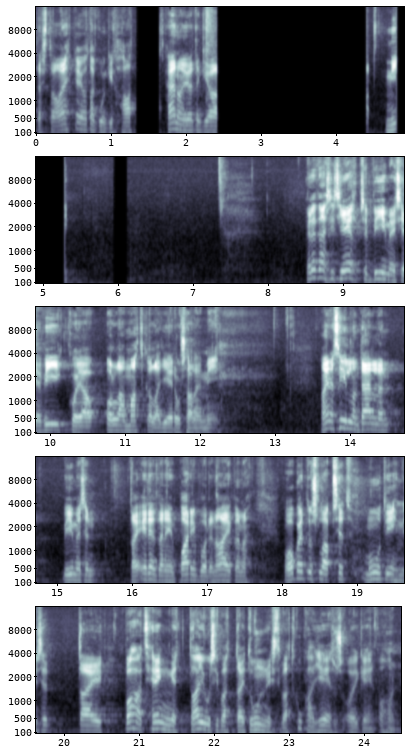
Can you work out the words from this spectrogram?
tästä on ehkä jotakuinkin hat. Hän on jotenkin Eletään siis Jeesuksen viimeisiä viikkoja, ollaan matkalla Jerusalemiin. Aina silloin tällöin viimeisen tai edeltäneen parin vuoden aikana opetuslapset, muut ihmiset tai pahat henget tajusivat tai tunnistivat, kuka Jeesus oikein on.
